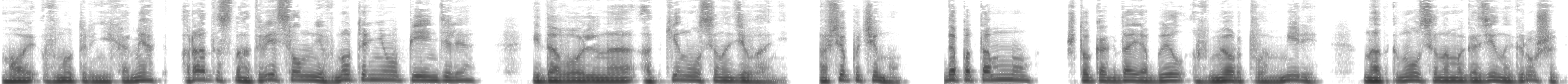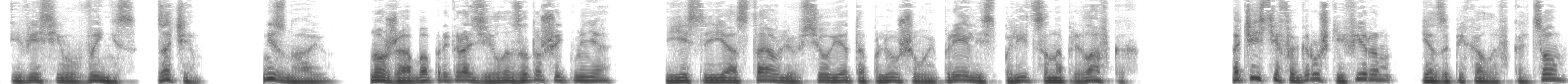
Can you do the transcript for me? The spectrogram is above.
Мой внутренний хомяк радостно отвесил мне внутреннего пенделя и довольно откинулся на диване. А все почему? Да потому, что когда я был в мертвом мире, наткнулся на магазин игрушек и весь его вынес. Зачем? Не знаю. Но жаба пригрозила задушить меня, если я оставлю всю эту плюшевую прелесть пылиться на прилавках. Очистив игрушки эфиром, я запихал их в кольцо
